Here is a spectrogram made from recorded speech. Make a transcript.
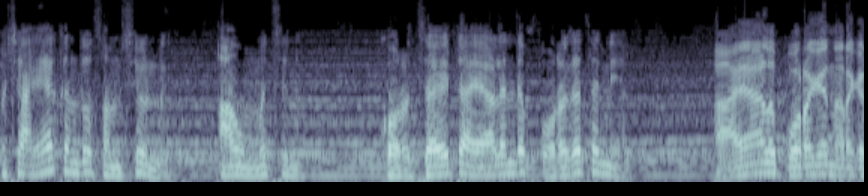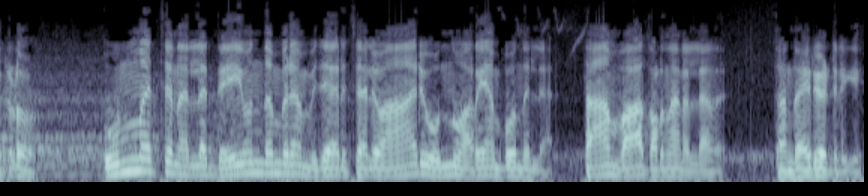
പക്ഷെ അയാൾക്ക് എന്തോ സംശയമുണ്ട്. ആ ഉമ്മച്ചന്. കുറച്ചായിട്ട് അയാൾ എന്റെ പുറകെ തന്നെയാ. അയാൾ പുറകെ നടക്കട്ടോ ഉമ്മച്ചനല്ല ദൈവം തമ്പുരാൻ വിചാരിച്ചാലും ആരും ഒന്നും അറിയാൻ പോകുന്നില്ല. താൻ വാ തുറന്നാലല്ലാതെ. താൻ ധൈര്യമായിട്ടിരിക്കെ.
